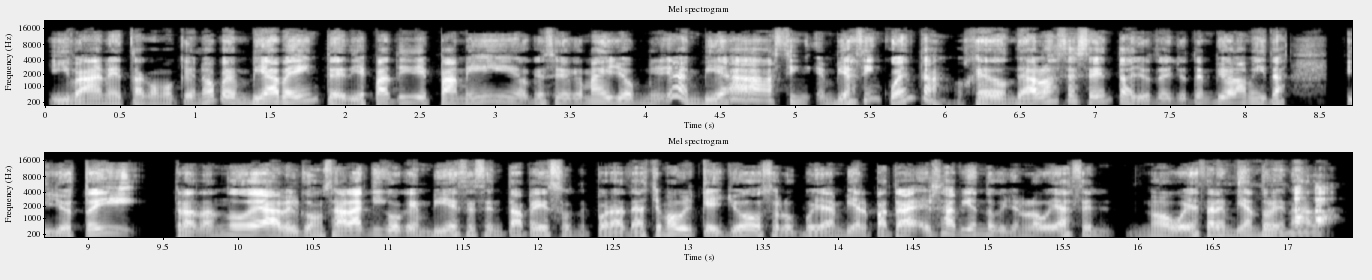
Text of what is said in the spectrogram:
Iván está como que, no, pues envía 20, 10 para ti, 10 para mí, o qué sé yo qué más. Y yo, mira, envía, envía 50, o redondealo a 60, yo te, yo te envío la mitad. Y yo estoy tratando de avergonzar a Kiko que envíe 60 pesos por ATH móvil, que yo se los voy a enviar para atrás, él sabiendo que yo no lo voy a hacer, no voy a estar enviándole nada.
